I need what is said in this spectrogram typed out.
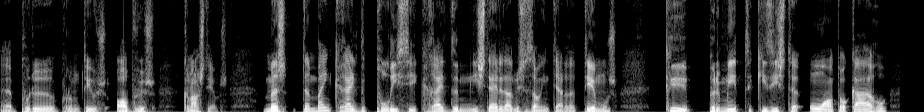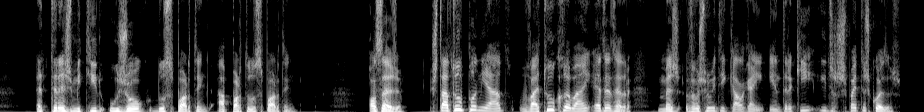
uh, por, por motivos óbvios que nós temos. Mas também que raio de polícia e que raio de Ministério da Administração Interna temos que permite que exista um autocarro a transmitir o jogo do Sporting à porta do Sporting. Ou seja, está tudo planeado, vai tudo correr bem, etc, etc. Mas vamos permitir que alguém entre aqui e desrespeite as coisas.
